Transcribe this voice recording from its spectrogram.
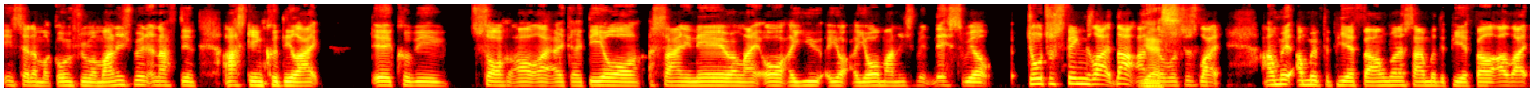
instead of going through my management and asking, asking could they like, uh, could we sort out like, like a deal or a signing here and like, oh, are you are your, are your management this? We'll just things like that. And yes. I was just like, I'm with I'm with the PFL. I'm gonna sign with the PFL. I like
